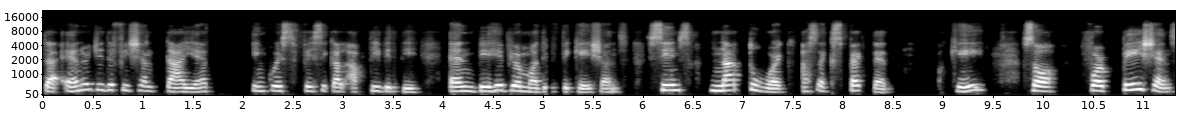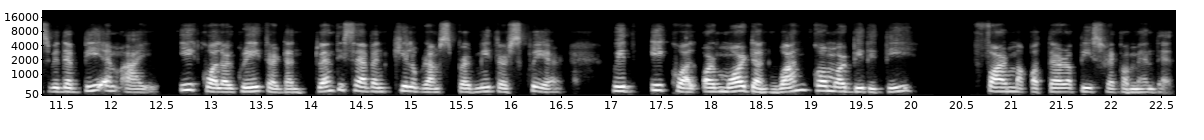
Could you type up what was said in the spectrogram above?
the energy deficient diet, increased physical activity, and behavior modifications seems not to work as expected Okay, so for patients with a BMI equal or greater than 27 kilograms per meter square with equal or more than one comorbidity, pharmacotherapy is recommended.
